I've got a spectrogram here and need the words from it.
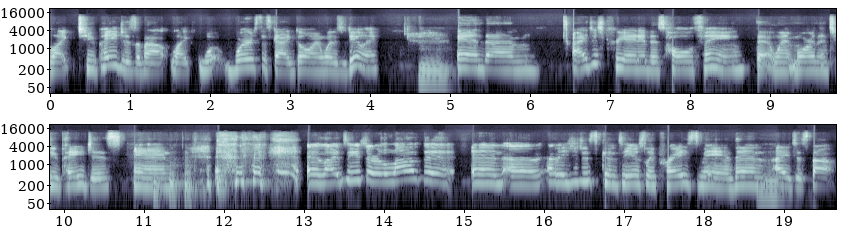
like two pages about like what where's this guy going what is he doing mm. and um I just created this whole thing that went more than two pages, and and my teacher loved it. And uh, I mean, she just continuously praised me. And then mm. I just thought,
